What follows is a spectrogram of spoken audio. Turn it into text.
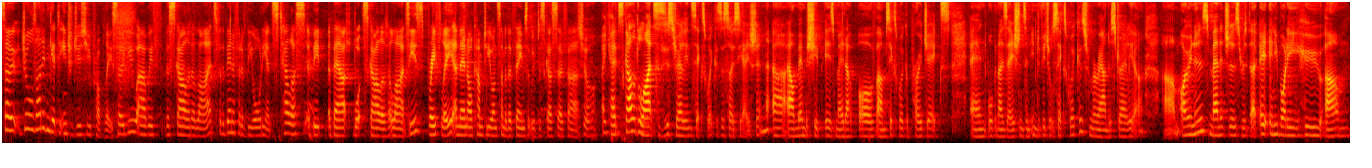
so, Jules, I didn't get to introduce you properly. So, you are with the Scarlet Alliance. For the benefit of the audience, tell us a bit about what Scarlet Alliance is, briefly, and then I'll come to you on some of the themes that we've discussed so far. Sure. Okay. Scarlet Alliance is the Australian Sex Workers Association. Uh, our membership is made up of um, sex worker projects and organisations and individual sex workers from around Australia, um, owners, managers, uh, anybody who um,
